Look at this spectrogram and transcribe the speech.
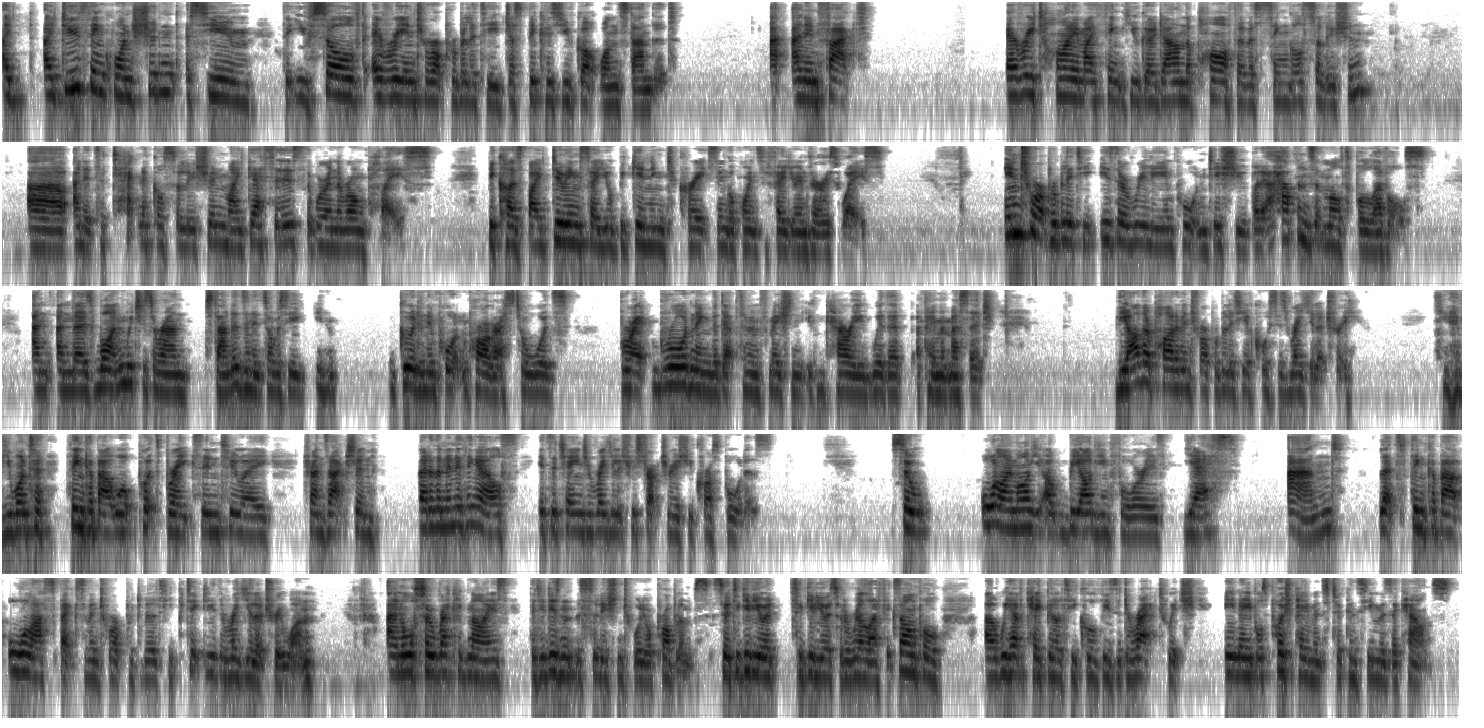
I, I do think one shouldn't assume that you've solved every interoperability just because you've got one standard and in fact, every time I think you go down the path of a single solution, uh, and it's a technical solution, my guess is that we're in the wrong place. Because by doing so, you're beginning to create single points of failure in various ways. Interoperability is a really important issue, but it happens at multiple levels. And, and there's one which is around standards, and it's obviously you know good and important progress towards broadening the depth of information that you can carry with a, a payment message. The other part of interoperability, of course, is regulatory. If you want to think about what puts brakes into a transaction better than anything else, it's a change of regulatory structure as you cross borders. So all I'm argue, I'll be arguing for is yes, and let's think about all aspects of interoperability, particularly the regulatory one, and also recognize that it isn't the solution to all your problems. So to give you a to give you a sort of real life example, uh, we have a capability called Visa Direct, which enables push payments to consumers' accounts.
